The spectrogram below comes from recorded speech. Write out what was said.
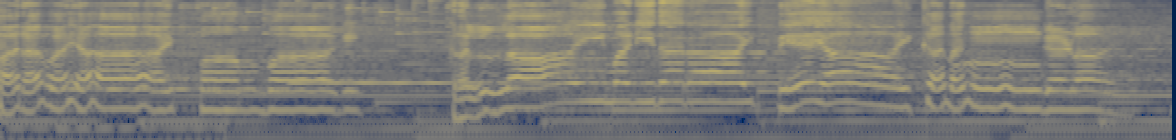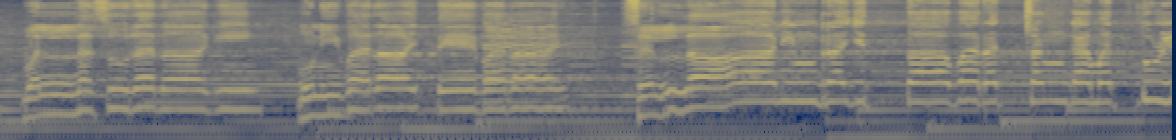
பறவையாய் பாம்பாகி. கல்லாய் மனிதராய் பேயாய் கனங்களாய். வல்லசுரராகி முனிவராய் தேவராய் செல்லா நின்ற இத்தாவரச் சங்கமத்துள்.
